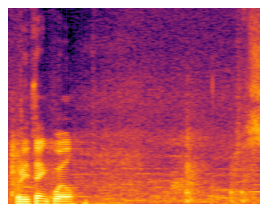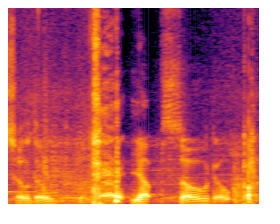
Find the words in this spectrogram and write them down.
What do you think, Will? So dope. yep, so dope.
